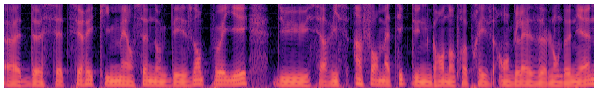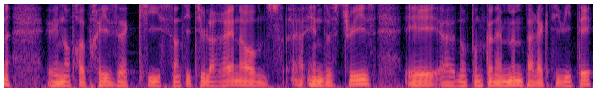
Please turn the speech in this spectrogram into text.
euh, de cette série qui met en scène donc des employés du service informatique d'une grande entreprise anglaise londonienne, une entreprise qui s'intitule Reynolds euh, Industries et dont on ne connaît même pas l'activité.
